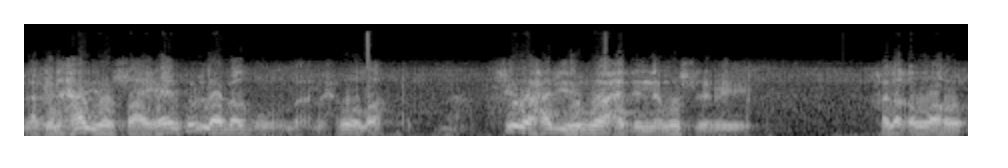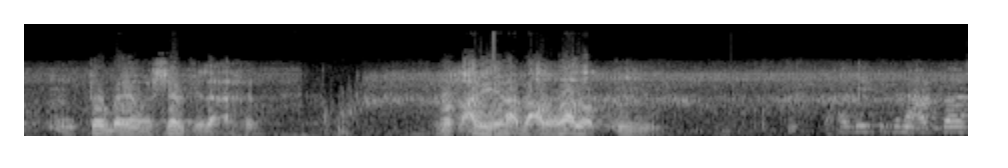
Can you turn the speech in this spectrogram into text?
لكن حديث الصحيحين كلها محفوظة. سوى حديث واحد إن مسلم خلق الله التوبه يوم السبت إلى اخره وقع فيه بعض غلط. حديث ابن عباس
